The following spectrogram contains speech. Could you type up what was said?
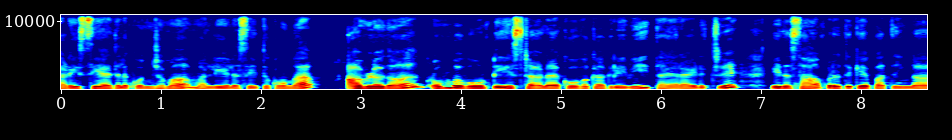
கடைசியாக இதில் கொஞ்சமாக மல்லி இலை சேர்த்துக்கோங்க. அவ்வளோதான் ரொம்பவும் டேஸ்டான கோவக்காய் கிரேவி தயாராகிடுச்சு இதை சாப்பிட்றதுக்கே பார்த்தீங்கன்னா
